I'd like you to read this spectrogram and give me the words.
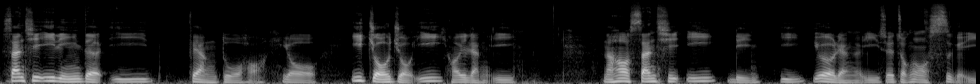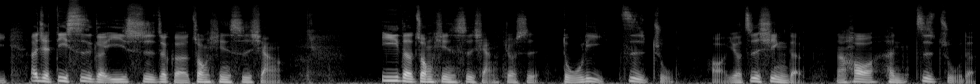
三七一零一的一非常多哈，有一九九一，好有两个一，然后三七一零一又有两个一，所以总共有四个一，而且第四个一是这个中心思想，一的中心思想就是独立自主，哦，有自信的，然后很自主的。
